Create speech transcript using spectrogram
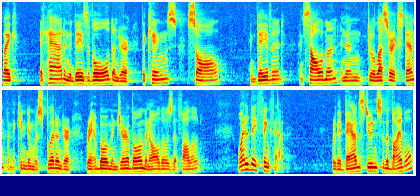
like it had in the days of old under the kings Saul and David and Solomon, and then to a lesser extent when the kingdom was split under Rehoboam and Jeroboam and all those that followed. Why did they think that? Were they bad students of the Bible?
